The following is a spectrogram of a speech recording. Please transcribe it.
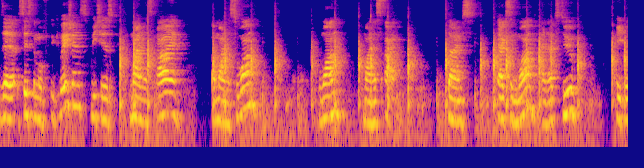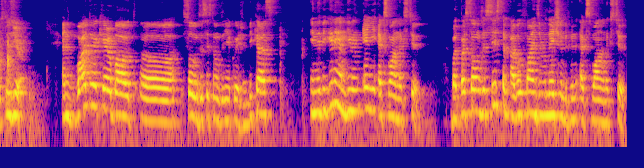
the system of equations, which is minus i uh, minus 1, 1 minus i times x and 1 and x2 equals to 0. And why do I care about uh, solving the system of the equation? Because in the beginning, I'm given any x1 and x2. But by solving the system, I will find the relation between x1 and x2.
